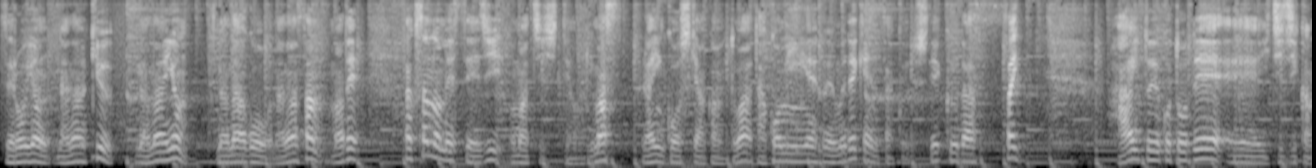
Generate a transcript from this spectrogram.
0479747573までたくさんのメッセージお待ちしております。LINE 公式アカウントはタコミン FM で検索してください。はいということで、えー1時間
